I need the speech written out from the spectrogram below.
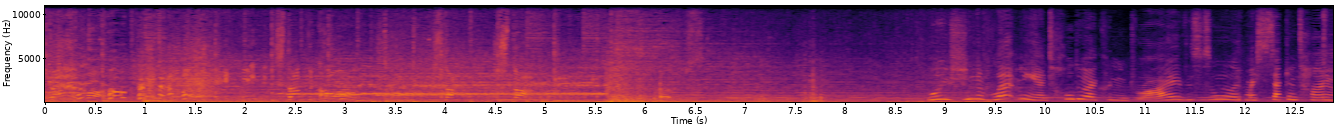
Stop the car. Stop the car. Stop. Just stop. Well, you shouldn't have let me. I told you I couldn't drive. This is only like my second time.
